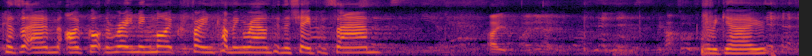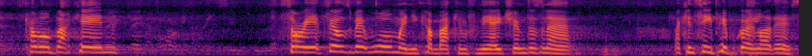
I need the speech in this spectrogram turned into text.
because um, I've got the roaming microphone coming around in the shape of Sam. There we go. Come on back in. Sorry, it feels a bit warm when you come back in from the atrium, doesn't it? I can see people going like this.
